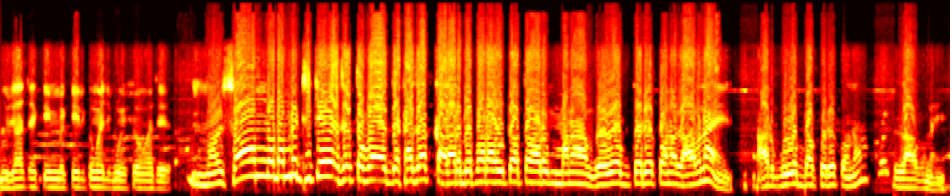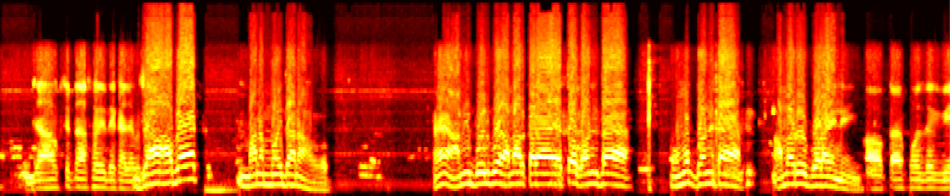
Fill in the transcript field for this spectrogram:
বুঝাচ্ছে কিংবা কীরকম আজ মৌসুম আছে। মৌসুম মোটামুটি ঠিকই আছে তবে দেখা যাক কাড়ার ব্যাপার ওটা তো আর মানে গৌরব করে কোনো লাভ নাই আর গুলব বা করে কোনো লাভ নাই। যা হোক সেটা আসলে দেখা যাবে। যা হবে মানে ময়দানা হবে। হ্যাঁ আমি বলব আমার কারা এত ঘণ্টা অমুক ঘণ্টা আমার ওই বড়াই নেই। তারপর দেখবি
